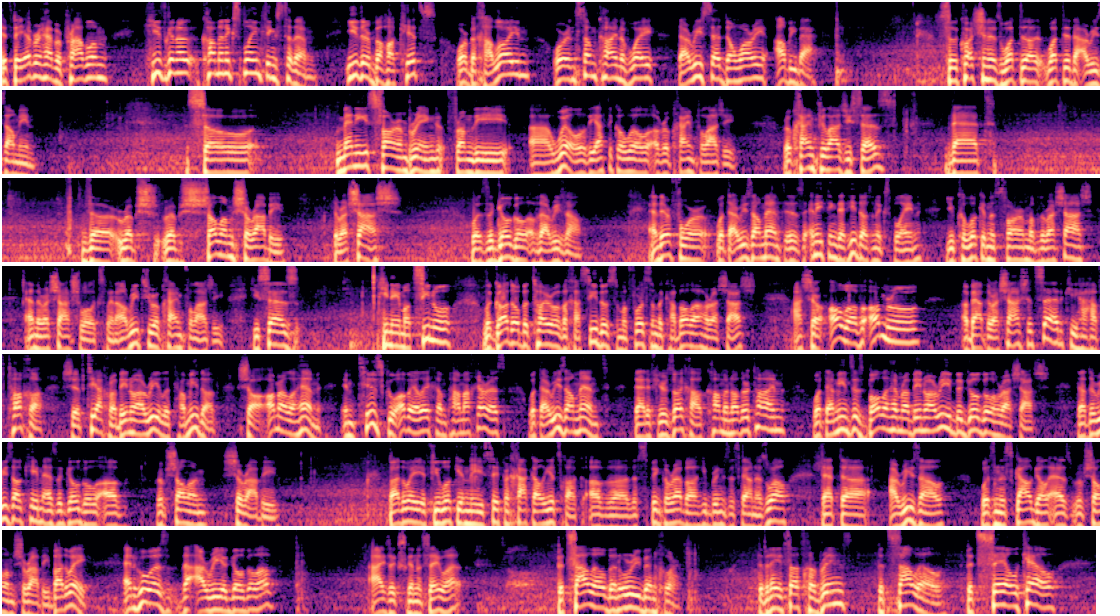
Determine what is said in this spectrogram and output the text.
if they ever have a problem, he's going to come and explain things to them, either behakitz or bechaloin or in some kind of way. The Ari said, "Don't worry, I'll be back." So the question is, what the, what did the Arizal mean? So many Svarim bring from the uh, will, the ethical will of Reb Chaim Filaji. Reb Chaim Filaji says that the Reb, Sh- Reb Shalom Sharabi, the Rashash, was the Gilgul of the Arizal. And therefore, what the Arizal meant is anything that he doesn't explain, you could look in the Svarim of the Rashash, and the Rashash will explain. I'll read to you Reb Chaim Filaji. He says, Hine Matzinu legado b'toiro v'chasidus mefursim b'kabbalah harashash. Asher olav amru about the Rashash it said ki hahaftacha shevtiach Rabbeinu Ari letalmidav sha'amar lahem im tizku avei alechem pamacheres what the Arizal meant that if you're zoichal come another time. What that means is bolahem Rabbeinu Ari begilgul harashash. That the Rizal came as the gilgul of Reb Shalom Sharabi. By the way, if you look in the Sefer Chakal Yitzchak of uh, the Spinker Rebbe, he brings this down as well, that uh, Arizal was Nisgalgal as Rav Shalom Sharabi. By the way, and who was the Ariya Gilgal of? Isaac's going to say what? Betzalel ben Uri ben Chor. The Bnei Yisachar brings Betzalel Betzel Kel,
